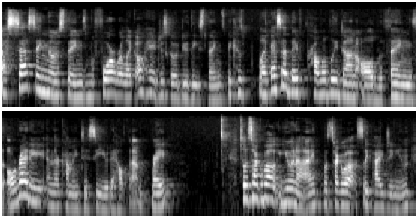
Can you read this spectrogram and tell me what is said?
assessing those things before we're like, oh, hey, just go do these things. Because, like I said, they've probably done all the things already and they're coming to see you to help them, right? So let's talk about you and I. Let's talk about sleep hygiene,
